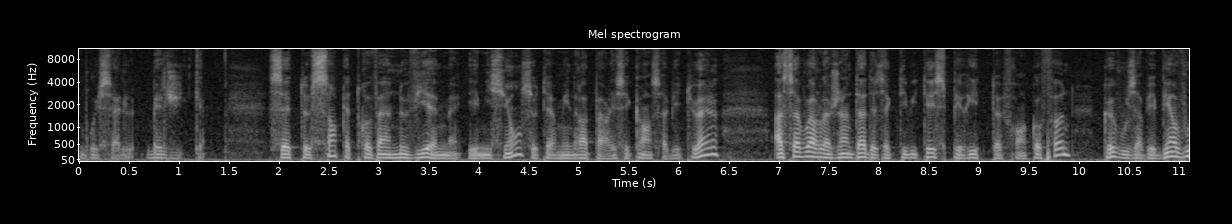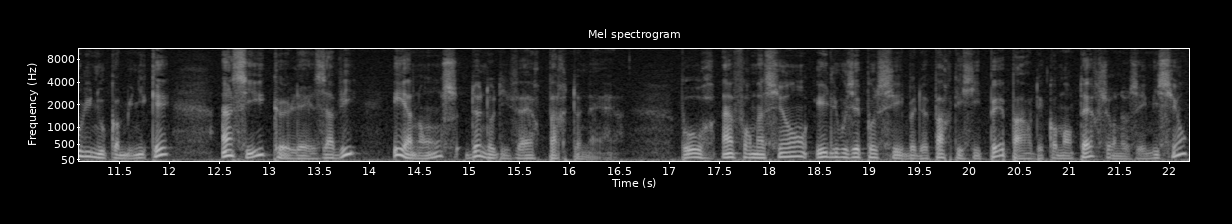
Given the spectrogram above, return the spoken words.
Bruxelles, Belgique. Cette 189e émission se terminera par les séquences habituelles, à savoir l'agenda des activités spirites francophones que vous avez bien voulu nous communiquer, ainsi que les avis et annonces de nos divers partenaires. Pour information, il vous est possible de participer par des commentaires sur nos émissions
